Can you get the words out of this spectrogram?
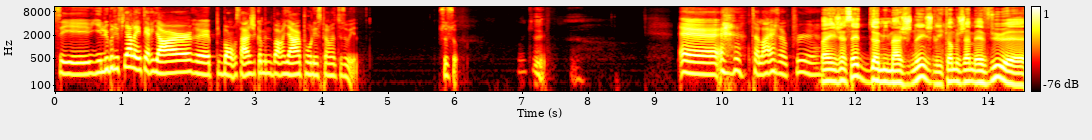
c'est, il est lubrifié à l'intérieur, euh, puis bon, ça agit comme une barrière pour les spermatozoïdes. C'est ça. OK. Euh, T'as l'air un peu. euh, Ben, j'essaie de m'imaginer. Je l'ai comme jamais vu euh,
